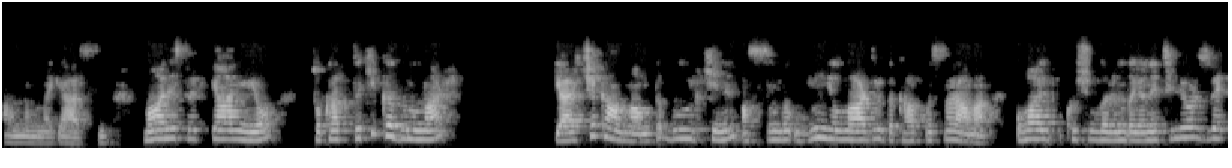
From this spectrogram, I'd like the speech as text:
anlamına gelsin. Maalesef gelmiyor. Sokaktaki kadınlar gerçek anlamda bu ülkenin aslında uzun yıllardır da kalkmasına rağmen o hal koşullarında yönetiliyoruz ve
